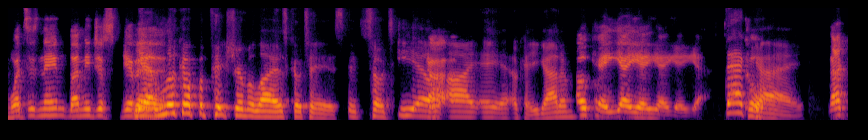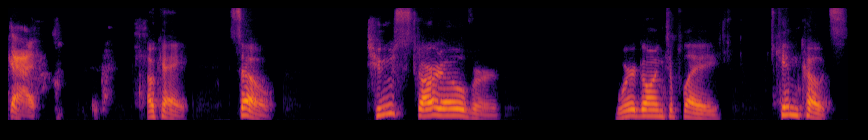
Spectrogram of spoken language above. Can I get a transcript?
what's his name? Let me just get Yeah, a Yeah, look up a picture of Elias Koteas. It's so it's E L I A. Okay, you got him. Okay, yeah, yeah, yeah, yeah, yeah. That cool. guy. That guy. Okay, so to start over, we're going to play Kim Coates,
